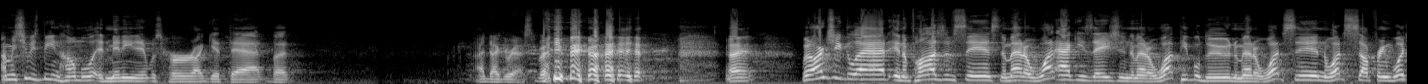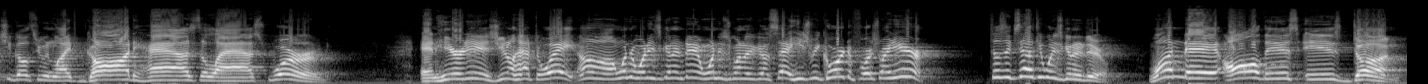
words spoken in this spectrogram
I mean, she was being humble, admitting it was her. I get that, but I digress. But anyway, right? But aren't you glad, in a positive sense, no matter what accusation, no matter what people do, no matter what sin, what suffering, what you go through in life, God has the last word. And here it is. You don't have to wait. Oh, I wonder what he's going to do. What he's going to say. He's recorded for us right here. Tells exactly what he's going to do. One day, all this is done.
